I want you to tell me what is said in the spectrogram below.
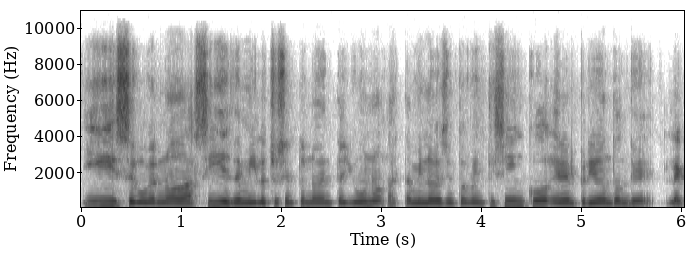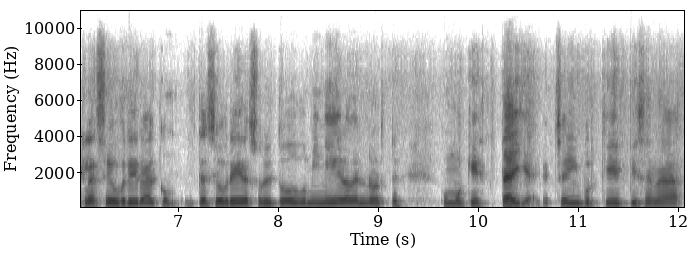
y se gobernó así desde 1891 hasta 1925, en el periodo en donde la clase obrera, clase obrera sobre todo minera del norte, como que estalla, ¿cachai? Porque empiezan a,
